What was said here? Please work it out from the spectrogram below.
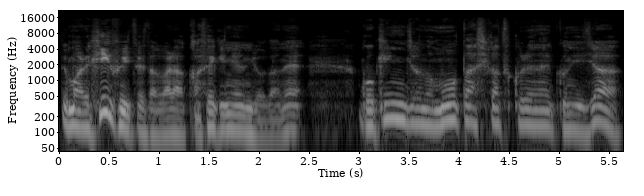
でもあれ火吹いてたから化石燃料だね。ご近所のモーターしか作れない国じゃ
